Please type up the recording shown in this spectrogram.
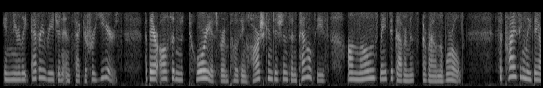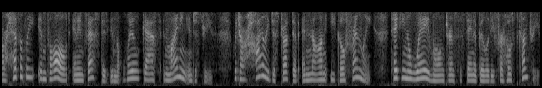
in nearly every region and sector for years but they are also notorious for imposing harsh conditions and penalties on loans made to governments around the world. Surprisingly, they are heavily involved and invested in the oil, gas, and mining industries, which are highly destructive and non eco friendly, taking away long term sustainability for host countries.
